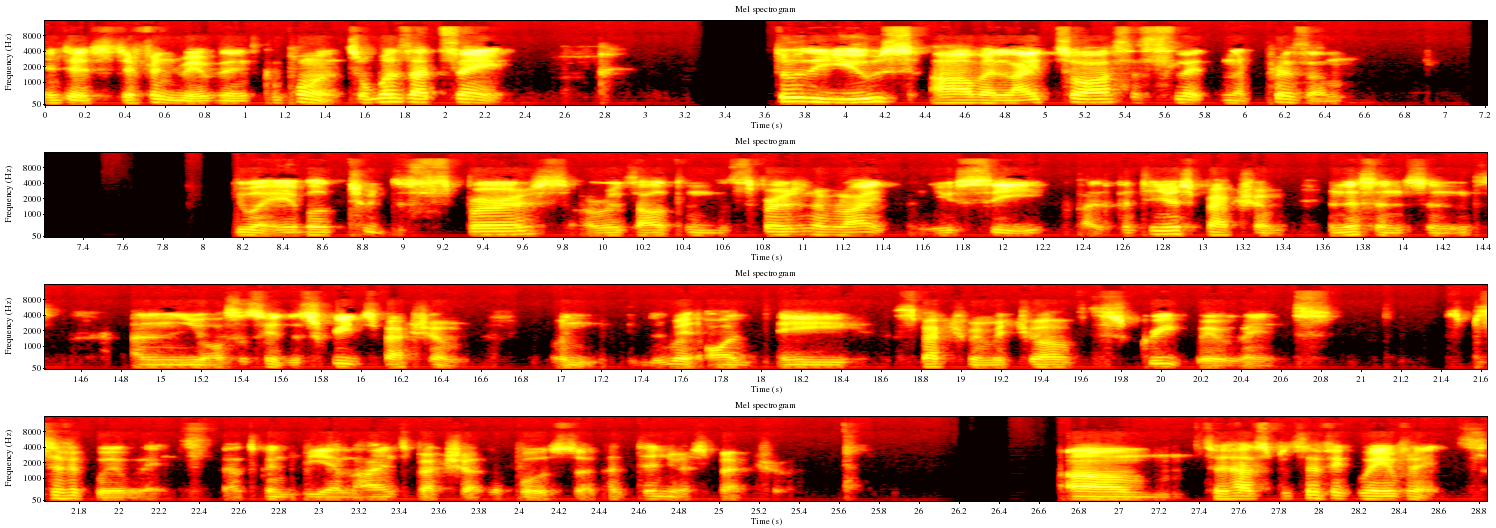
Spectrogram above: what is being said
into its different wavelength components. So what does that say? Through the use of a light source, a slit, and a prism, you are able to disperse or result in dispersion of light, and you see a continuous spectrum in this instance, and you also see a discrete spectrum when on a spectrum in which you have discrete wavelengths, specific wavelengths. That's going to be a line spectrum as opposed to a continuous spectrum. Um, so it has specific wavelengths.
